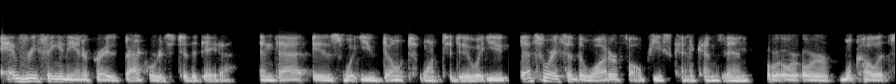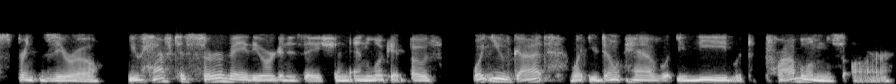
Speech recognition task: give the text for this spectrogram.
everything in the enterprise backwards to the data. And that is what you don't want to do. What you that's where I said the waterfall piece kind of comes in, or, or, or we'll call it sprint zero. You have to survey the organization and look at both what you've got, what you don't have, what you need, what the problems are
